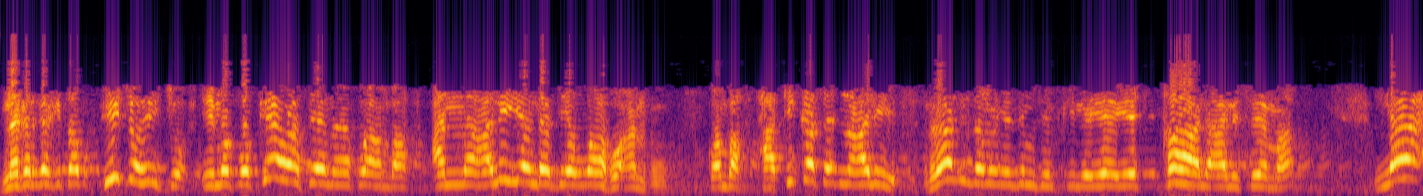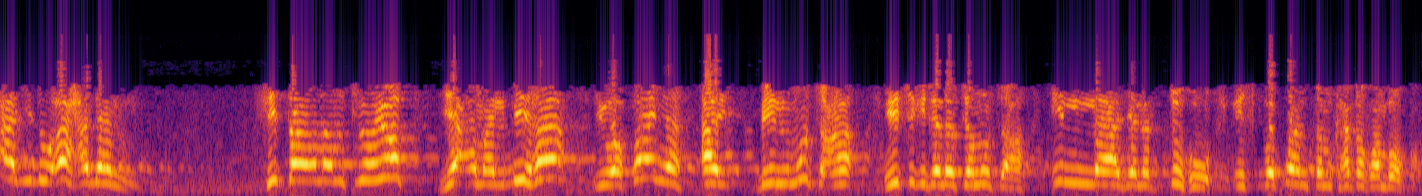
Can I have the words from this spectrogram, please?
na katika kitabu hicho hicho imepokewa tena ya kwamba anna aliyan radiallahu anhu kwamba hakika saidna ali radhi za mwenyezi mungu zimfikilie yeye qala alisema la ajidu ahadan sitaona mtu yoyote yamal biha yuwafanya ai bilmuta hichi kitendo cha muta illa jaladtuhu isipokuwa nitamkata kwa mboko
